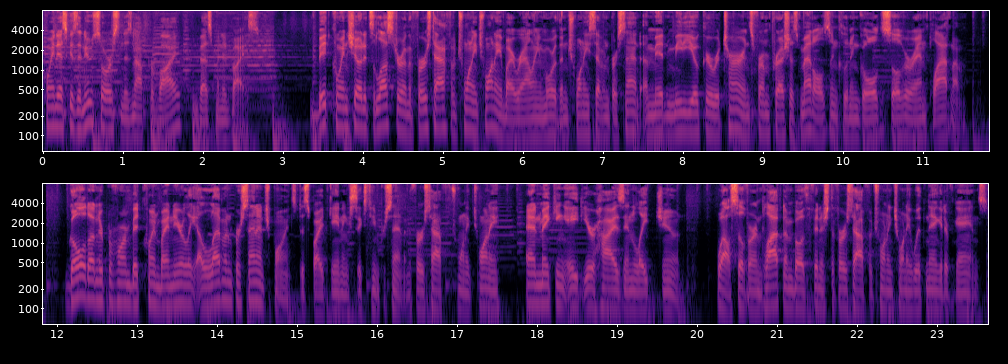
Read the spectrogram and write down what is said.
Coindesk is a news source and does not provide investment advice. Bitcoin showed its luster in the first half of 2020 by rallying more than 27% amid mediocre returns from precious metals, including gold, silver, and platinum. Gold underperformed Bitcoin by nearly 11 percentage points, despite gaining 16% in the first half of 2020 and making eight year highs in late June, while silver and platinum both finished the first half of 2020 with negative gains.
